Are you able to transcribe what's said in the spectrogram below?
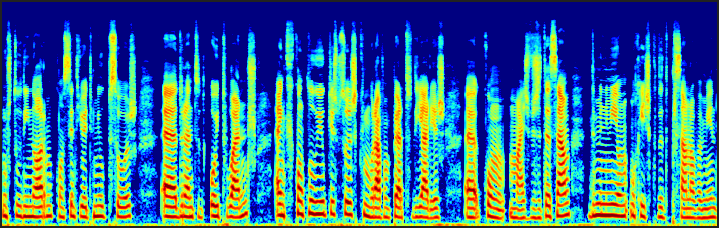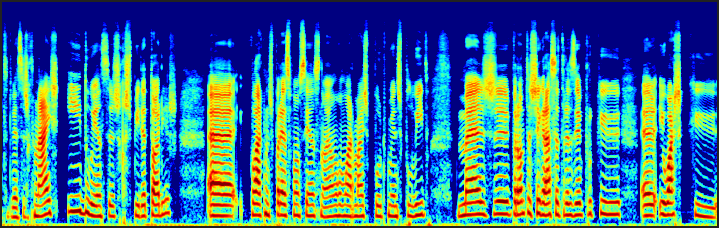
um estudo enorme com 108 mil pessoas uh, durante oito anos, em que concluiu que as pessoas que moravam perto de áreas uh, com mais vegetação diminuíam o risco de depressão novamente, doenças renais e doenças respiratórias. Uh, claro que nos parece bom senso, não é? Um ar mais puro, menos poluído, mas pronto, achei graça a trazer porque eu acho que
